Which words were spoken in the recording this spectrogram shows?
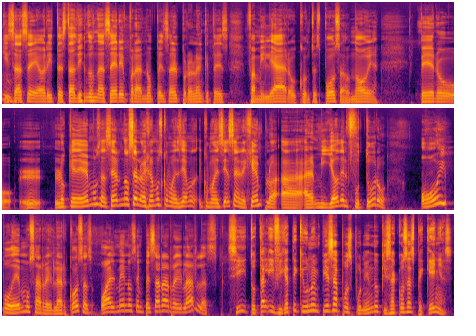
Quizás eh, ahorita estás viendo una serie para no pensar el problema que te es familiar o con tu esposa o novia. Pero lo que debemos hacer, no se lo dejemos como decíamos, como decías en el ejemplo, a, a mi yo del futuro hoy podemos arreglar cosas o al menos empezar a arreglarlas. Sí, total. Y fíjate que uno empieza posponiendo quizá cosas pequeñas,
